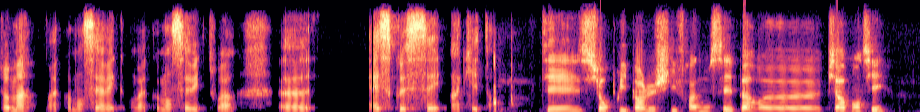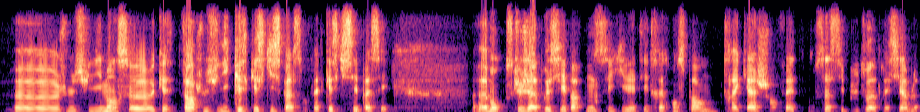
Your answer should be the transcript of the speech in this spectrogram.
Thomas, on va commencer avec, on va commencer avec toi. Euh, est-ce que c'est inquiétant? J'étais surpris par le chiffre annoncé par Pierre Bantier, euh, je me suis dit mince, euh, enfin, je me suis dit qu'est-ce qui se passe en fait, qu'est-ce qui s'est passé? Euh, bon, ce que j'ai apprécié par contre, c'est qu'il a été très transparent, très cash en fait. Ça, c'est plutôt appréciable.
